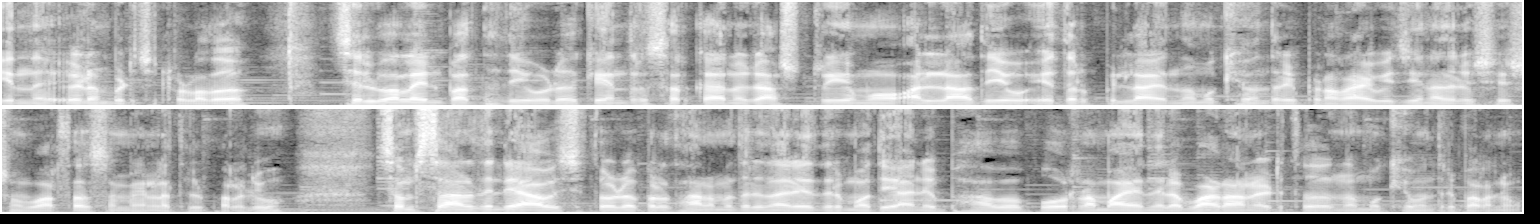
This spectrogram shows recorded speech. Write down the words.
ഇന്ന് ഇടം പിടിച്ചിട്ടുള്ളത്. സിൽവർ ലൈൻ പദ്ധതിയോട് കേന്ദ്ര സർക്കാരിന് രാഷ്ട്രീയമോ അല്ലാതെയോ എതിർപ്പില്ല എന്ന് മുഖ്യമന്ത്രി പിണറായി വിജയൻ അതിനുശേഷം വാർത്താ സമ്മേളനത്തിൽ പറഞ്ഞു. സംസ്ഥാനത്തിന്റെ ആവശ്യത്തോട് പ്രധാനമന്ത്രി നരേന്ദ്രമോദി അനുഭാവപൂർണമായ നിലപാടാണ് എടുത്തതെന്ന് മുഖ്യമന്ത്രി പറഞ്ഞു.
